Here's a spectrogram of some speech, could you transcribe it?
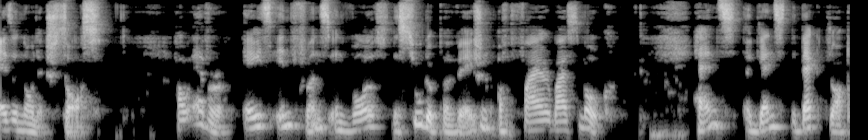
as a knowledge source. However, A's inference involves the pseudo-pervasion of fire by smoke. Hence, against the backdrop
